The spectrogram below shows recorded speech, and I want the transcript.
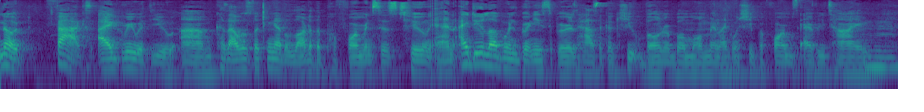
No, facts. I agree with you. Because I was looking at a lot of the performances too, and I do love when Britney Spears has like a cute, vulnerable moment, like when she performs every time.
